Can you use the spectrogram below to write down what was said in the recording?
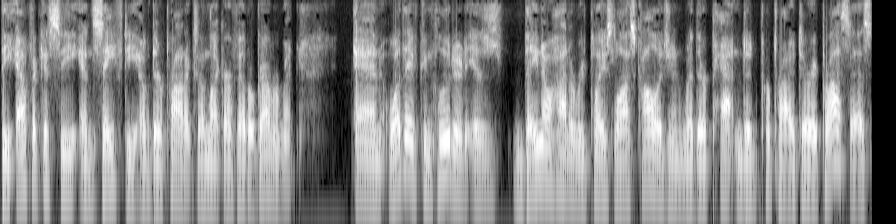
the efficacy and safety of their products, unlike our federal government. And what they've concluded is they know how to replace lost collagen with their patented proprietary process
